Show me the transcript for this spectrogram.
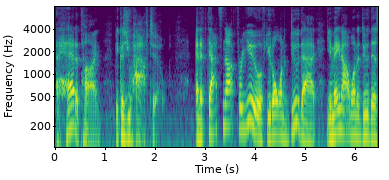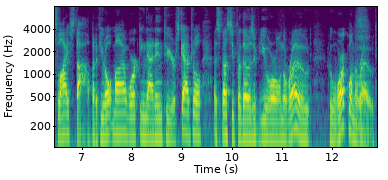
ahead of time because you have to. And if that's not for you, if you don't want to do that, you may not want to do this lifestyle. But if you don't mind working that into your schedule, especially for those of you who are on the road who work on the road,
